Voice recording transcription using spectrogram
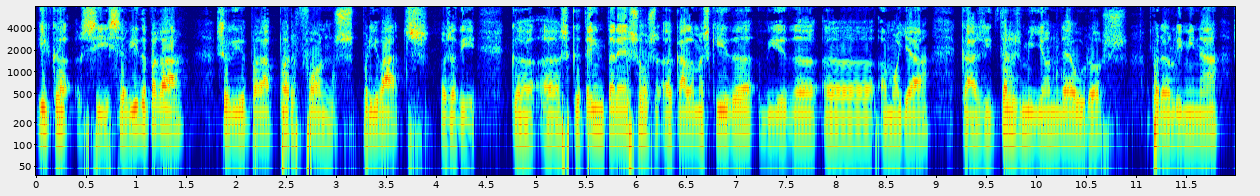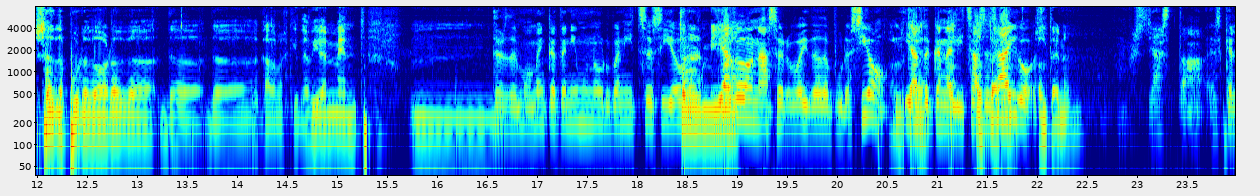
i que si s'havia de pagar s'havia de pagar per fons privats és a dir, que els que té interessos a Cala Mesquida havia de eh, amollar quasi 3 milions d'euros per eliminar la depuradora de, de, de Cala Mesquida evidentment mm, Des del moment que tenim una urbanització Tres hi ha de donar servei de depuració el i ha de canalitzar el les tenen, aigües. el tenen. Pues ja està, és que,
